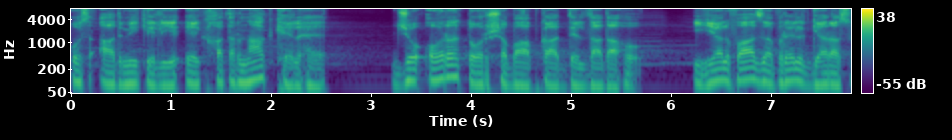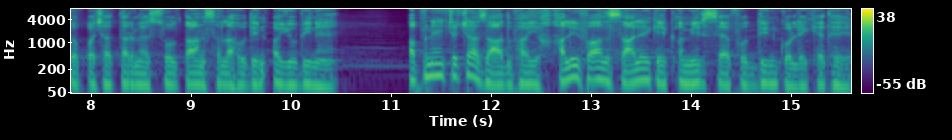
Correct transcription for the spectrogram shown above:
उस आदमी के लिए एक खतरनाक खेल है, जो औरत और शबाब का दिल दादा हो। ये अल्फाज अप्रैल 1175 में सुल्तान सलाहुद्दीन अयूबी ने अपने चचाजाद भाई खलीफा अल साले के एक अमीर सैफुद्दीन को लिखे थे।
